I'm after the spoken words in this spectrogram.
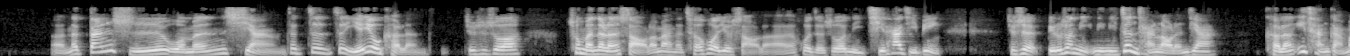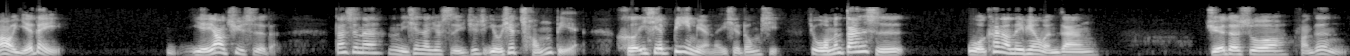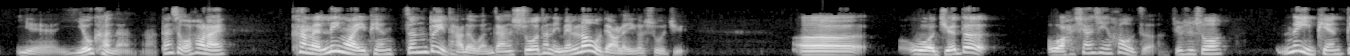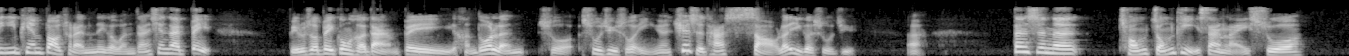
呃，那当时我们想，这这这也有可能，就是说。出门的人少了嘛，那车祸就少了，或者说你其他疾病，就是比如说你你你正常老人家，可能一场感冒也得也要去世的，但是呢，你现在就属于就是有些重叠和一些避免的一些东西，就我们当时我看到那篇文章，觉得说反正也有可能啊，但是我后来看了另外一篇针对他的文章，说它里面漏掉了一个数据。呃，我觉得我相信后者，就是说那一篇第一篇爆出来的那个文章，现在被，比如说被共和党被很多人所数据所引用，确实它少了一个数据啊，但是呢，从总体上来说，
